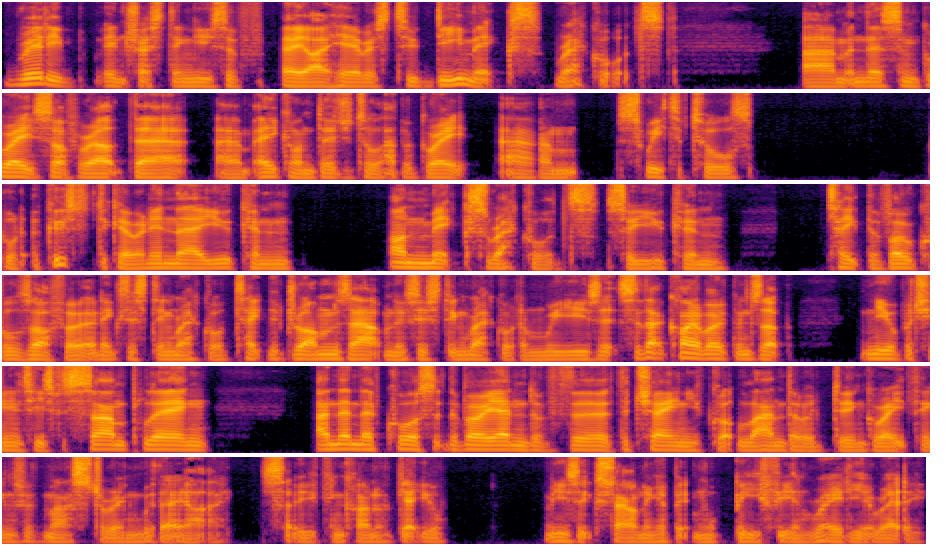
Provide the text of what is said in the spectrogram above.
really interesting use of AI here is to demix records. Um, and there's some great software out there. Um, Acon Digital have a great um, suite of tools called and in there you can unmix records. So you can take the vocals off an existing record, take the drums out of an existing record, and reuse it. So that kind of opens up new opportunities for sampling. And then, of course, at the very end of the, the chain, you've got LANDR doing great things with mastering with AI. So you can kind of get your music sounding a bit more beefy and radio ready.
